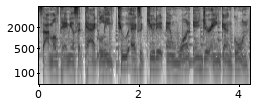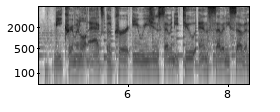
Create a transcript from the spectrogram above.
Simultaneous attack leave two executed and one injured in Cancun. The criminal acts occurred in region 72 and 77.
